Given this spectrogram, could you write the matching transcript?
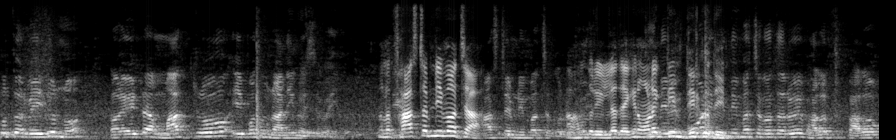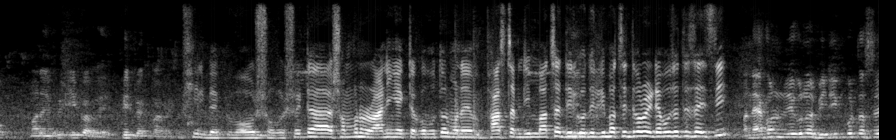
করতে পারবে এই জন্য। কারণ এটা মাত্র এই প্রথম রানিং হয়েছে ভাই। মানে ফার্স্ট টাইম ফার্স্ট টাইম করবে। আলহামদুলিল্লাহ দেখেন অনেক দিন করতে পারবে ভালো ভালো মানে ই পাবে ফিডব্যাক পাবে। অবশ্যই এটা সম্পূর্ণ রানিং একটা কবুতর মানে ফার্স্ট টাইম ডিম বাচ্চা দীর্ঘদিন ডিম বাচ্চা দিতে পারব এটা বোঝাতে চাইছি। মানে এখন রেগুলার ব্রিডিং করতেছে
